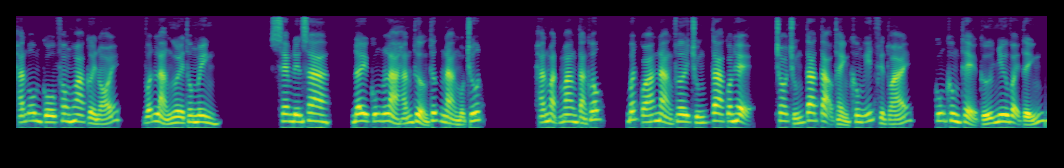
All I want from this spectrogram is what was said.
Hắn ôm cố phong hoa cười nói, vẫn là người thông minh. Xem đến xa, đây cũng là hắn thưởng thức nàng một chút. Hắn mặt mang tàn khốc, bất quá nàng phơi chúng ta quan hệ, cho chúng ta tạo thành không ít phiền thoái, cũng không thể cứ như vậy tính.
